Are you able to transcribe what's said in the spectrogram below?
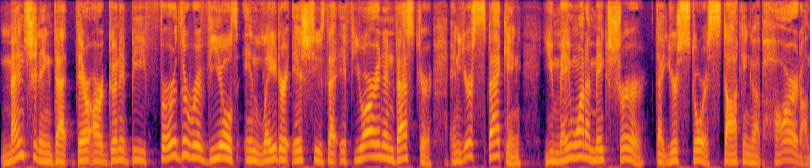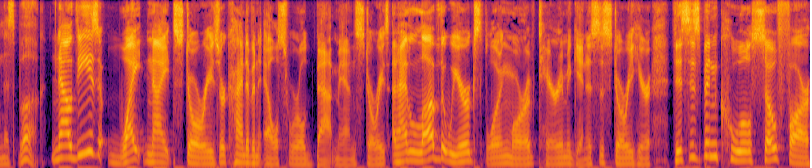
mentioning that there are going to be further reveals in later issues that if you are an investor and you're specking, you may want to make sure that your store is stocking up hard on this book. Now, these White Knight stories are kind of an Elseworld Batman stories, and I love that we are exploring more of Terry McGinnis' story here. This has been cool so far,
